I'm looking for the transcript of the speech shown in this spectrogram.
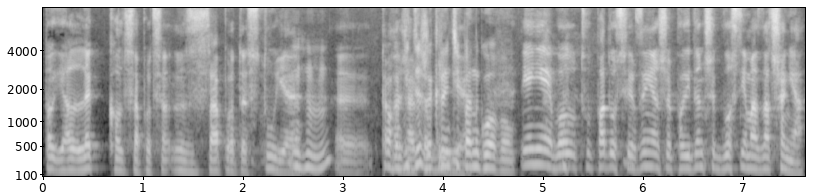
To ja lekko zaprotestuję. Mhm. E, trochę no, Widzę, że kręci pan głową. Nie, nie, bo tu padło stwierdzenie, że pojedynczy głos nie ma znaczenia.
